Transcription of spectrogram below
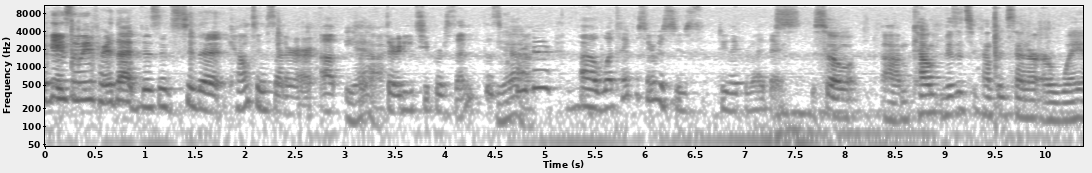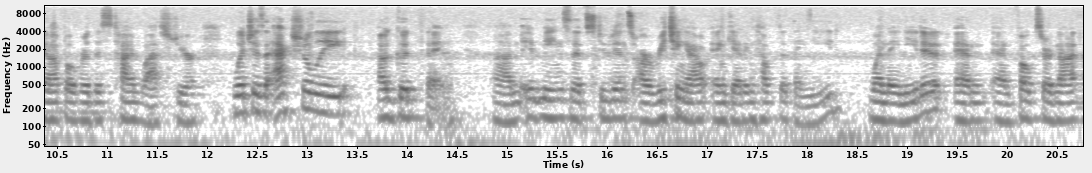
okay, so we've heard that visits to the counseling center are up Yeah. thirty-two percent this Yeah. quarter. Uh, what type of services do they provide there? So, um, count, visits to counseling center are way up over this time last year, which is actually a good thing. Um, it means that students are reaching out and getting help that they need when they need it, and, and folks are not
